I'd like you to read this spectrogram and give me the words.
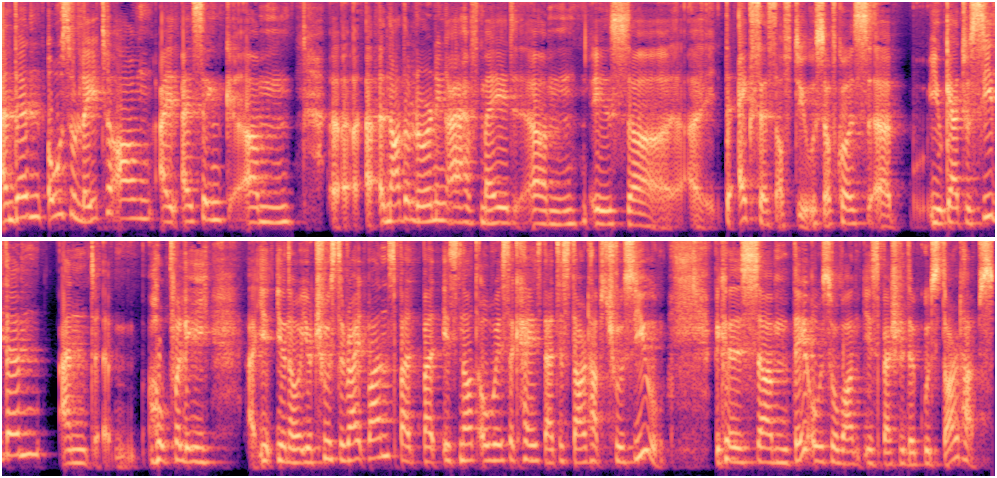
And then also later on, I, I think um, uh, another learning I have made um, is uh, the excess of deals. Of course, uh, you get to see them, and um, hopefully, uh, you, you, know, you choose the right ones. But but it's not always the case that the startups choose you, because um, they also want, especially the good startups,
